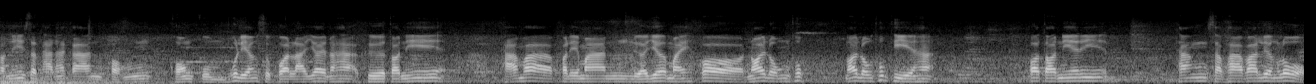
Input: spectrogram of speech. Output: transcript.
ตอนนี้สถานการณ์ของของกลุ่มผู้เลี้ยงสุกรรายย่อยนะฮะคือตอนนี้ถามว่าปริมาณเหลือเยอะไหมก็น้อยลงทุกน้อยลงทุกทีฮะเพราะตอนนี้นี่ทั้งสภาวะเรื่องโลก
